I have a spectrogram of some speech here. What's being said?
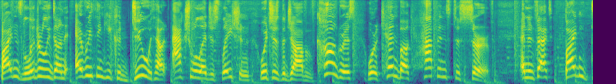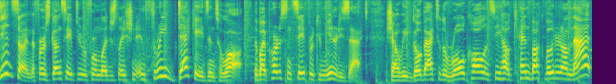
Biden's literally done everything he could do without actual legislation, which is the job of Congress, where Ken Buck happens to serve. And in fact, Biden did sign the first gun safety reform legislation in three decades into law, the Bipartisan Safer Communities Act. Shall we go back to the roll call and see how Ken Buck voted on that?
